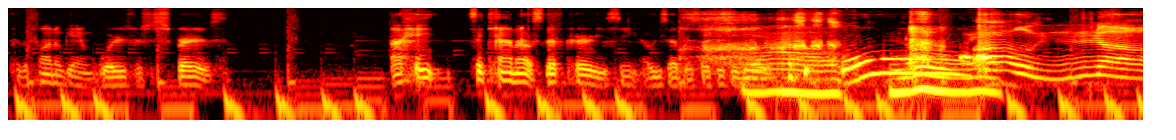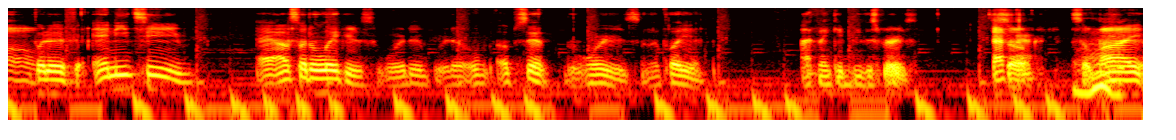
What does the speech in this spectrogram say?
for the final game, Warriors versus Spurs. I hate to count out Steph Curry, seeing how he's having such a good year. No. Oh no! But if any team outside the Lakers were to were to upset the Warriors in the play-in, I think it'd be the Spurs. That's so, fair. So my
